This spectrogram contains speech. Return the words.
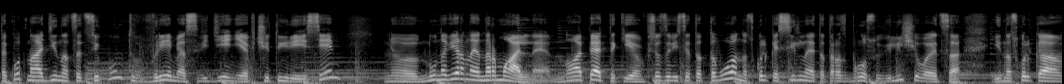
Так вот, на 11 секунд время сведения в 4,7, э, ну, наверное, нормальное. Но, опять-таки, все зависит от того, насколько сильно этот разброс увеличивается и насколько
